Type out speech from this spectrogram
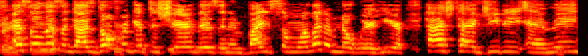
Thank and so, you. listen, guys, don't forget to share this and invite someone. Let them know we're here. Hashtag GD and me.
